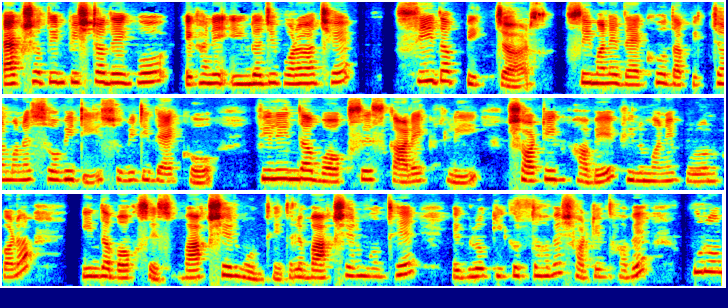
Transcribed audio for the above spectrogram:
একশো তিন পৃষ্ঠা দেখব। এখানে ইংরেজি পড়া আছে। সি দ্য পিকচার্স সি মানে দেখো দ্য পিকচার মানে ছবিটি ছবিটি দেখো fill in the boxes correctly সঠিকভাবে ফিল মানে পূরণ করা ইন দ্য বক্সেস বাক্সের মধ্যে। তাহলে বাক্সের মধ্যে এগুলো কি করতে হবে? সঠিকভাবে পূরণ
